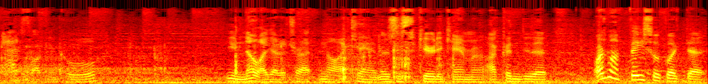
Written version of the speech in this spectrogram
That's fucking cool. You know I gotta try. No, I can't. There's a security camera. I couldn't do that. Why does my face look like that?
